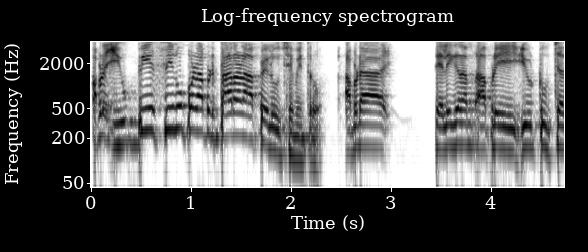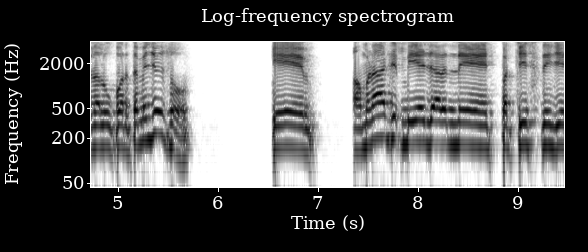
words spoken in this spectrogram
આપણે યુપીએસસી નું પણ આપણે તારણ આપેલું છે મિત્રો. આપણા ટેલિગ્રામ આપણી યુટ્યુબ ચેનલ ઉપર તમે જોશો કે હમણાં જ બે હજાર ને પચીસની જે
